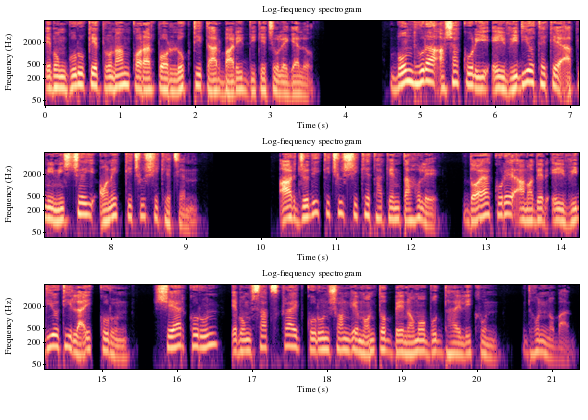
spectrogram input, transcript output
এবং গুরুকে প্রণাম করার পর লোকটি তার বাড়ির দিকে চলে গেল। বন্ধুরা, আশা করি এই ভিডিও থেকে আপনি নিশ্চয়ই অনেক কিছু শিখেছেন। আর যদি কিছু শিখে থাকেন তাহলে দয়া করে আমাদের এই ভিডিওটি লাইক করুন, শেয়ার করুন এবং সাবস্ক্রাইব করুন সঙ্গে মন্তব্যে নম বুদ্ধায় লিখুন। ধন্যবাদ।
